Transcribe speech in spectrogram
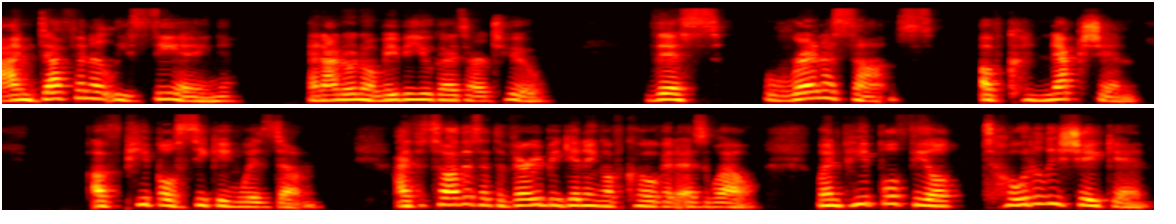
I'm definitely seeing, and I don't know, maybe you guys are too, this renaissance of connection of people seeking wisdom. I saw this at the very beginning of COVID as well. When people feel totally shaken,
